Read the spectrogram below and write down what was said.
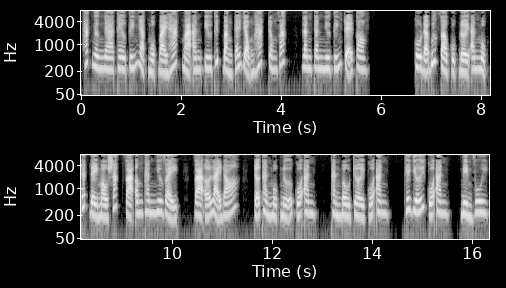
hát ngân nga theo tiếng nhạc một bài hát mà anh yêu thích bằng cái giọng hát trong vắt, lanh canh như tiếng trẻ con. Cô đã bước vào cuộc đời anh một cách đầy màu sắc và âm thanh như vậy, và ở lại đó, trở thành một nửa của anh, thành bầu trời của anh, thế giới của anh, niềm vui,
